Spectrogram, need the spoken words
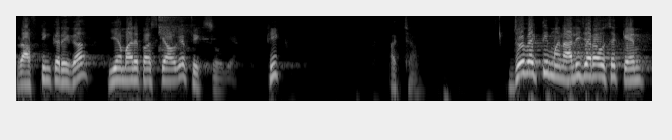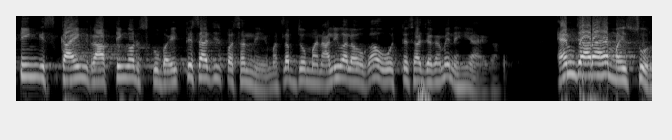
राफ्टिंग करेगा। ये हमारे पास क्या हो गया? फिक्स हो गया। ठीक? अच्छा। जो व्यक्ति मनाली जा रहा है, उसे कैंपिंग, स्काइंग, राफ्टिंग और स्कूबा इतने सारी चीज़ पसंद नहीं है। मतलब जो मनाली वाला होगा, वो इतने सारी जगह में नहीं आएगा। एम जा रहा है मैसूर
